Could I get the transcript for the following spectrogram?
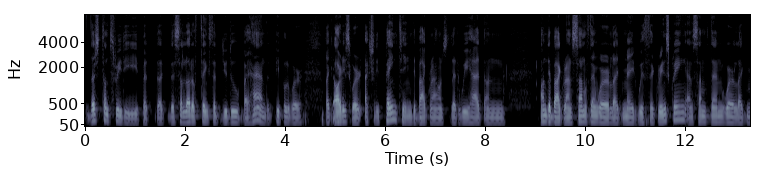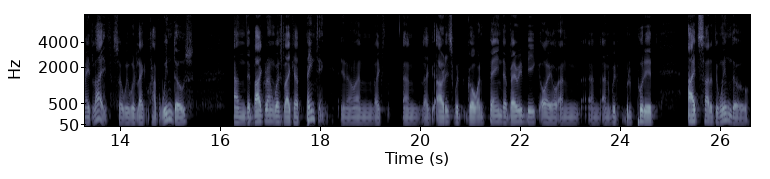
there's some 3d but like, there's a lot of things that you do by hand that people were like artists were actually painting the backgrounds that we had on on the background some of them were like made with a green screen and some of them were like made live. So we would like have windows and the background was like a painting, you know, and like and like artists would go and paint a very big oil and and and we would put it outside of the window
